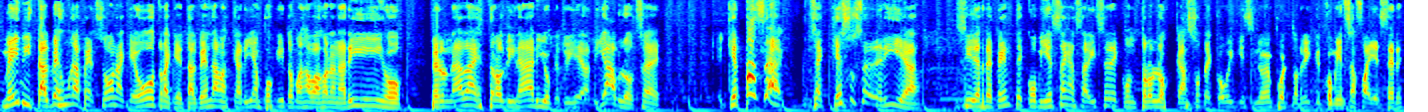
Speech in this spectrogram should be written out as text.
Maybe, tal vez una persona que otra, que tal vez la mascarilla un poquito más abajo de la nariz, o, pero nada extraordinario que tú dijeras, diablo, o sea, ¿qué pasa? O sea, ¿qué sucedería si de repente comienzan a salirse de control los casos de COVID-19 en Puerto Rico y comienza a fallecer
